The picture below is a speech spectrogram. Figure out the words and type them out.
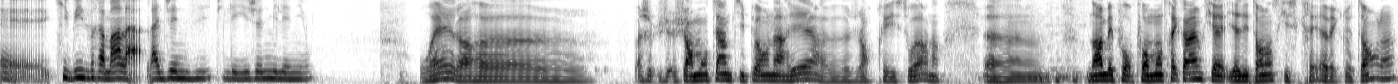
euh, qui vise vraiment la, la, Gen Z puis les jeunes milléniaux? Ouais, alors euh, bah, je, vais remonter un petit peu en arrière, genre préhistoire. Non, non mais pour, pour montrer quand même qu'il y, a des tendances qui se créent avec le temps. Là.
